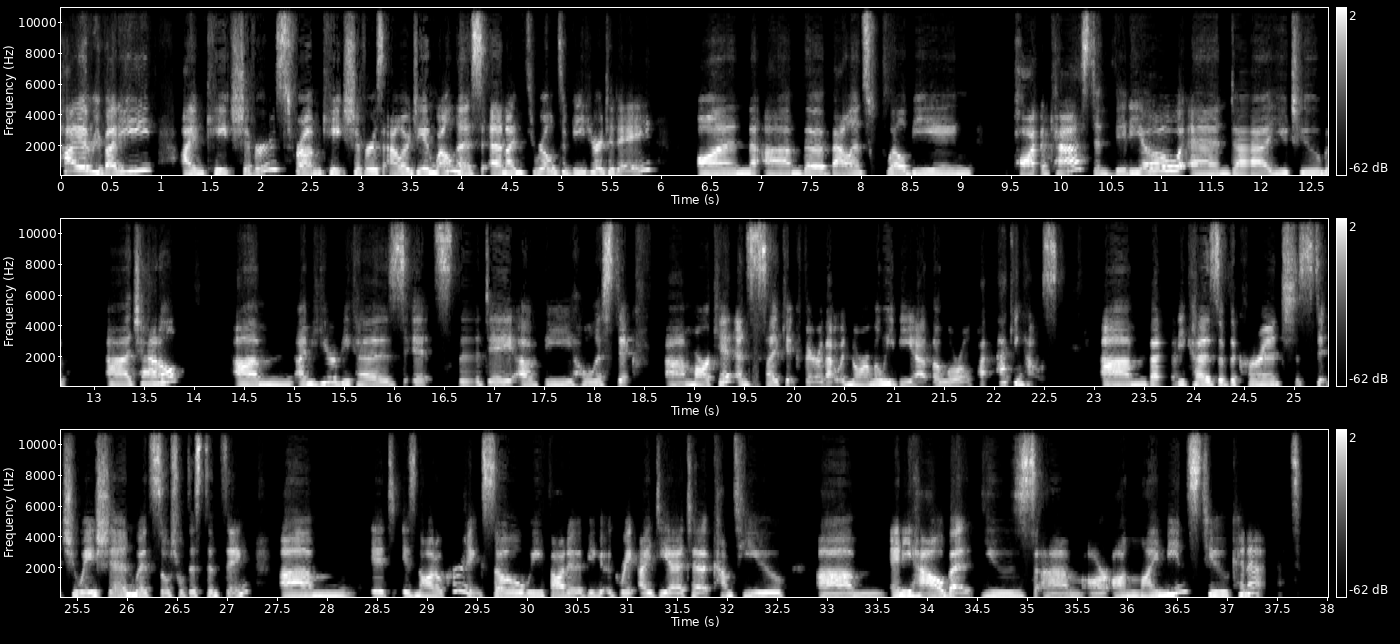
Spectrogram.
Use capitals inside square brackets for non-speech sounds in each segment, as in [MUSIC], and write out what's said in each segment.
Hi, everybody. I'm Kate Shivers from Kate Shivers Allergy and Wellness, and I'm thrilled to be here today on um, the Balanced Wellbeing podcast and video and uh, YouTube uh, channel. Um, I'm here because it's the day of the holistic uh, market and psychic fair that would normally be at the Laurel Packing House. Um, but because of the current situation with social distancing, um, it is not occurring. So we thought it would be a great idea to come to you um, anyhow, but use um, our online means to connect.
